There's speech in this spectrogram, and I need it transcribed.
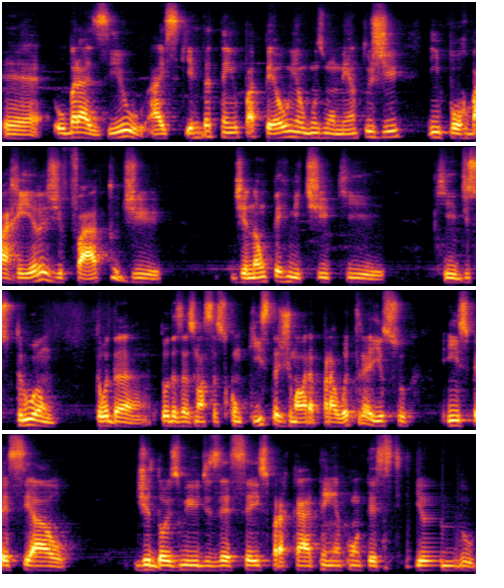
é, o Brasil, a esquerda tem o papel, em alguns momentos, de impor barreiras, de fato, de, de não permitir que, que destruam toda, todas as nossas conquistas de uma hora para outra. Isso, em especial, de 2016 para cá, tem acontecido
